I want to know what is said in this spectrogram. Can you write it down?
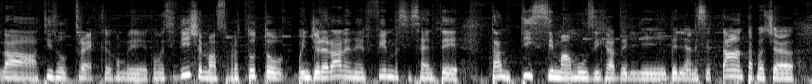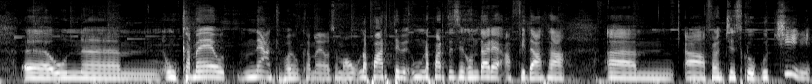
la title track, come, come si dice, ma soprattutto in generale nel film si sente tantissima musica degli, degli anni 70. Poi c'è eh, un, ehm, un cameo, neanche poi un cameo, insomma, una parte, una parte secondaria affidata ehm, a Francesco Guccini.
